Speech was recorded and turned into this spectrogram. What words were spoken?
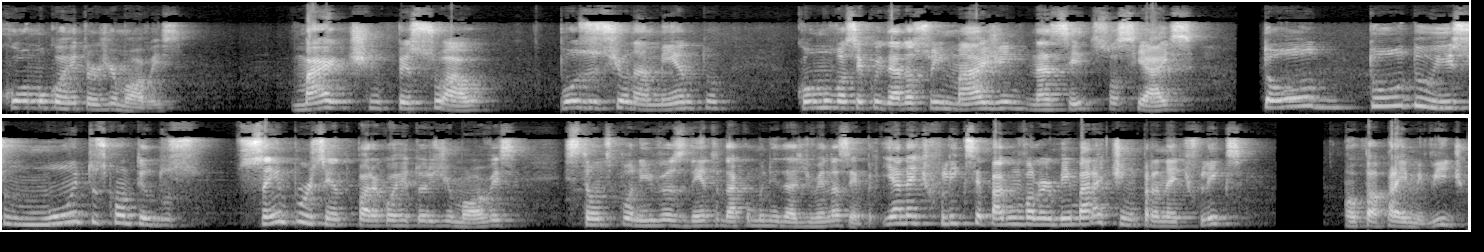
como corretor de imóveis. Marketing pessoal, posicionamento como você cuidar da sua imagem nas redes sociais. Todo, tudo isso, muitos conteúdos 100% para corretores de imóveis estão disponíveis dentro da comunidade de Venda Sempre. E a Netflix, você paga um valor bem baratinho para Netflix ou para Prime Video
